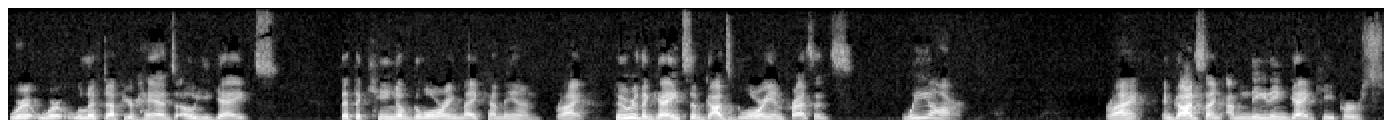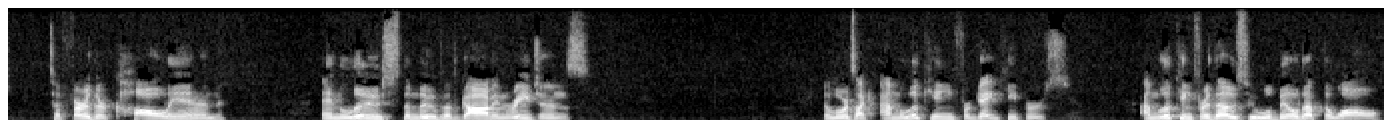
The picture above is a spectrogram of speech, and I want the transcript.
we're, we're, we lift up your heads, O ye gates, that the King of glory may come in, right? Who are the gates of God's glory and presence? We are, right? And God's saying, I'm needing gatekeepers to further call in and loose the move of God in regions, the Lord's like, I'm looking for gatekeepers. I'm looking for those who will build up the wall,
